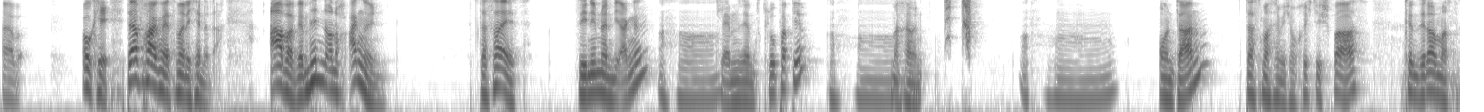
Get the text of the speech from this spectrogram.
Aber. Okay, da fragen wir jetzt mal nicht hinter nach. Aber wir haben hinten auch noch Angeln. Das heißt, Sie nehmen dann die Angel, Aha, klemmen sie ins Klopapier, aha, machen aha. und dann, das macht nämlich auch richtig Spaß, können Sie dann machen.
